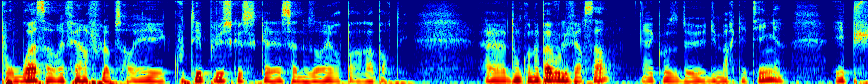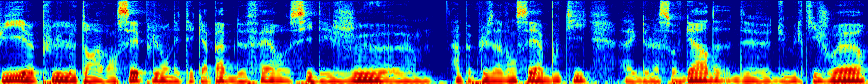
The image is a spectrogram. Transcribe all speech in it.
pour moi, ça aurait fait un flop, ça aurait coûté plus que ce que ça nous aurait rapporté. donc on n'a pas voulu faire ça à cause du marketing. Et puis, euh, plus le temps avançait, plus on était capable de faire aussi des jeux euh, un peu plus avancés, aboutis, avec de la sauvegarde, du multijoueur,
